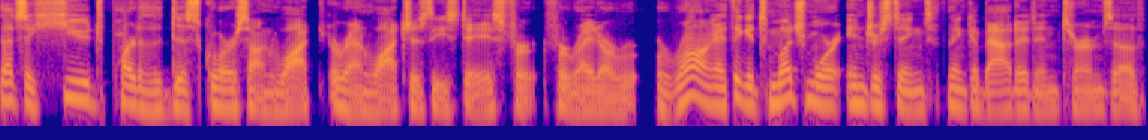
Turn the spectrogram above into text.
that's a huge part of the discourse on watch around watches these days for for right or, or wrong. I think it's much more interesting to think about it in terms of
